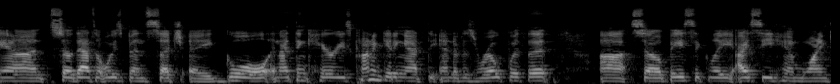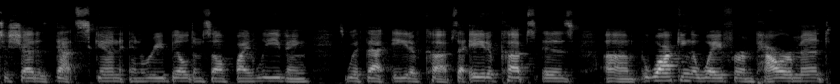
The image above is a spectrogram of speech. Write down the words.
And so that's always been such a goal. And I think Harry's kind of getting at the end of his rope with it. Uh, so basically, I see him wanting to shed that skin and rebuild himself by leaving with that Eight of Cups. That Eight of Cups is um, walking away for empowerment,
